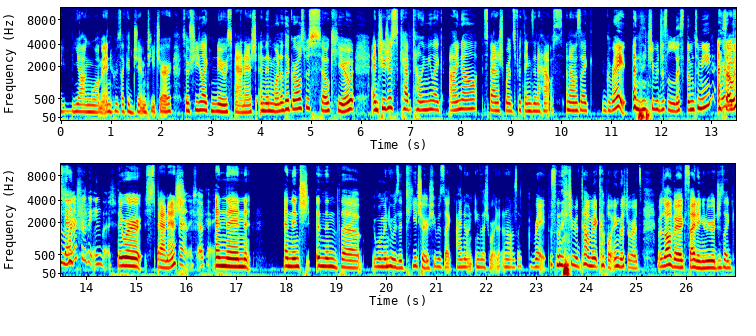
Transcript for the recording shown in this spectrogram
young woman who's like a gym teacher. So she like knew Spanish. And then one of the girls was so cute, and she just kept telling me like, "I know Spanish words for things in a house," and I was like, "Great!" And then she would just list them to me. And Were so I they was like, Spanish or the English? they were Spanish Spanish, okay. and then and then she, and then the woman who was a teacher she was like i know an english word and i was like great so then she would tell me a couple english words it was all very exciting and we were just like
